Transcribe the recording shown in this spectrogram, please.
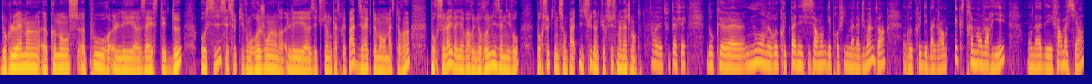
Donc le M1 euh, commence euh, pour les euh, AST2 aussi. C'est ceux qui vont rejoindre les étudiants de classe prépa directement en Master 1. Pour cela, il va y avoir une remise à niveau pour ceux qui ne sont pas issus d'un cursus management. Oui, tout à fait. Donc nous, on ne recrute pas nécessairement que des profils management. Hein. On recrute des backgrounds extrêmement variés. On a des pharmaciens,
